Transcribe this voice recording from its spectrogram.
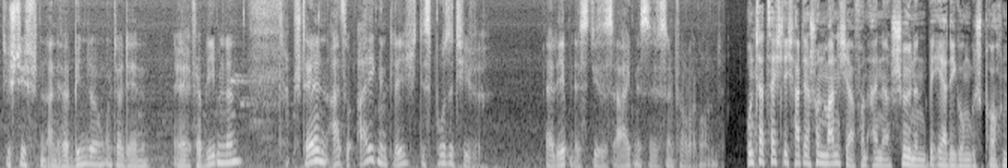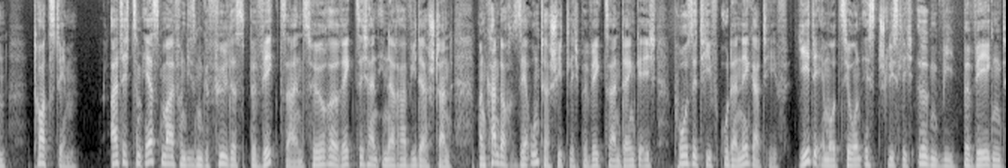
Sie stiften eine Verbindung unter den äh, Verbliebenen, stellen also eigentlich das positive Erlebnis dieses Ereignisses im Vordergrund. Und tatsächlich hat er schon mancher von einer schönen Beerdigung gesprochen. Trotzdem, als ich zum ersten Mal von diesem Gefühl des Bewegtseins höre, regt sich ein innerer Widerstand. Man kann doch sehr unterschiedlich bewegt sein, denke ich, positiv oder negativ. Jede Emotion ist schließlich irgendwie bewegend.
